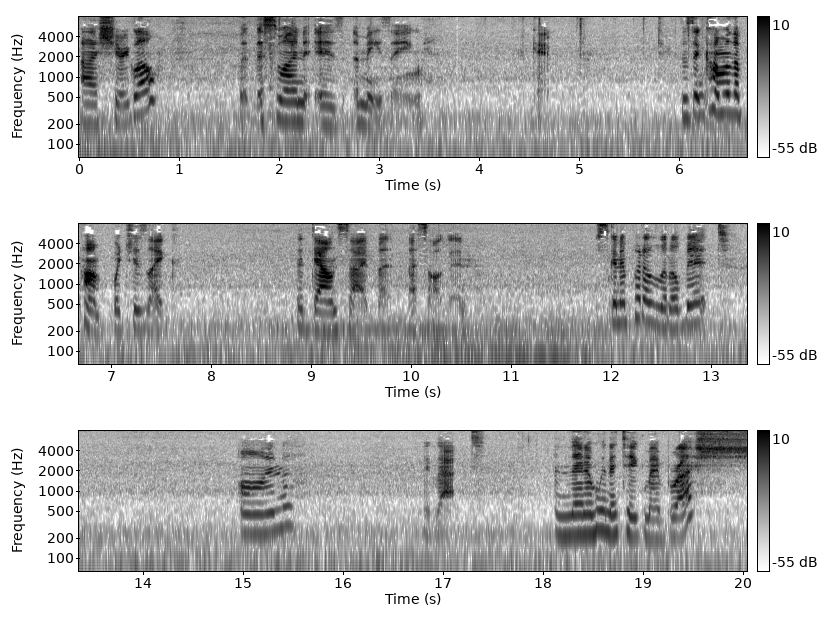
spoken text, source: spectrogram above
uh, Sheer Glow, but this one is amazing. Okay. Doesn't come with a pump, which is like the downside, but that's all good. Just gonna put a little bit on like that. And then I'm gonna take my brush.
